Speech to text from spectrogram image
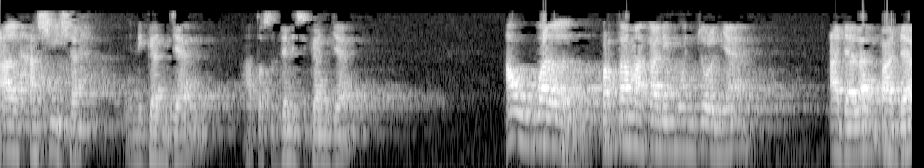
al-hasishah, ini ganja atau sejenis ganja, awal pertama kali munculnya adalah pada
